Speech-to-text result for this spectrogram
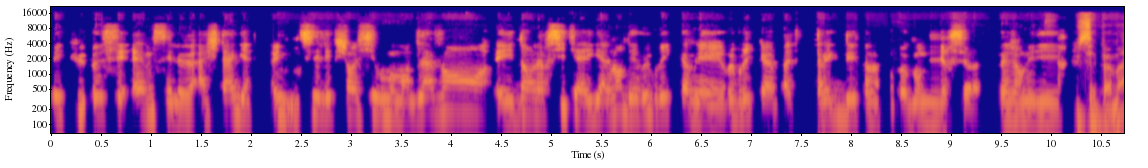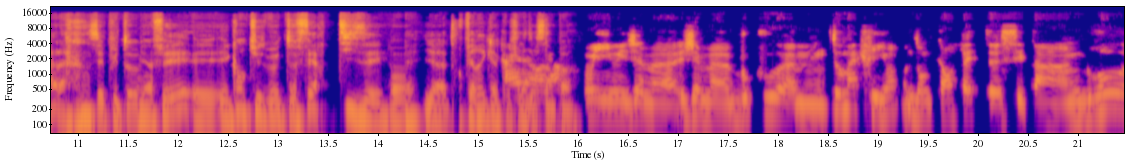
PQECM, c'est le hashtag, une sélection aussi au moment de l'avant et dans leur site, il y a également des rubriques comme les rubriques euh, avec des pour rebondir sur la journée d'hier. C'est pas mal, c'est plutôt bien fait. Et, quand tu veux te faire teaser, il y a repéré quelque chose de sympa. Oui, oui, j'aime euh, j'aime euh, beaucoup Thomas Crillon. Donc en fait, c'est un gros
